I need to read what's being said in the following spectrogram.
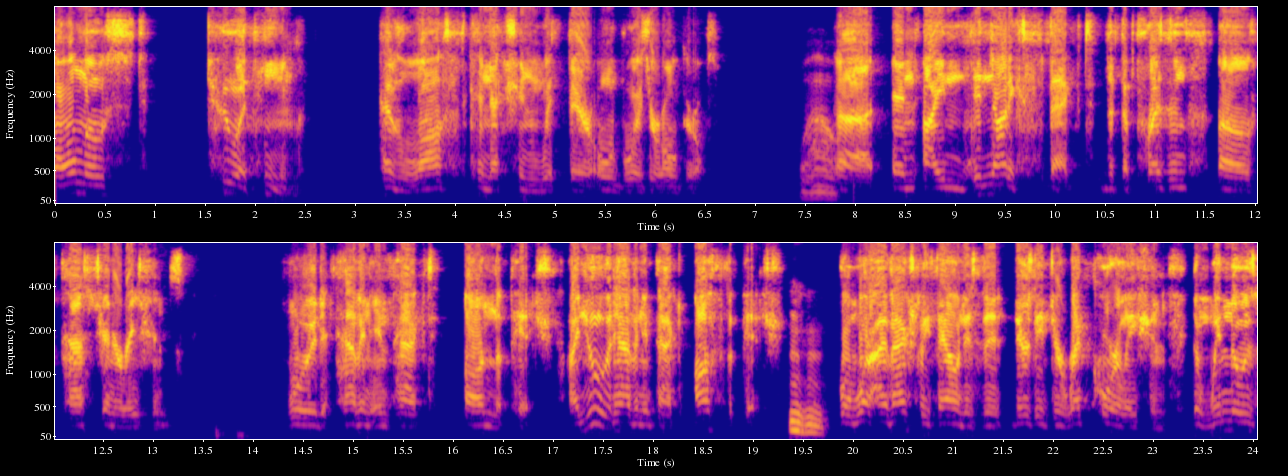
almost to a team have lost connection with their old boys or old girls. Wow. Uh, and I did not expect that the presence of past generations would have an impact on the pitch. I knew it would have an impact off the pitch. Mm-hmm. But what I've actually found is that there's a direct correlation that when those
